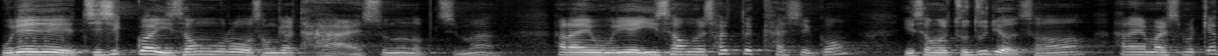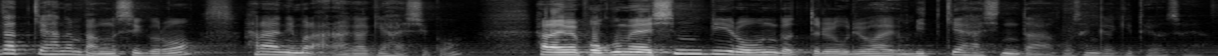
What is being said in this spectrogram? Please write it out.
우리의 지식과 이성으로 성경을 다 알 수는 없지만 하나님 우리의 이성을 설득하시고 이성을 두드려서 하나님의 말씀을 깨닫게 하는 방식으로 하나님을 알아가게 하시고 하나님의 복음의 신비로운 것들을 우리로 하여금 믿게 하신다고 생각이 되어져요.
